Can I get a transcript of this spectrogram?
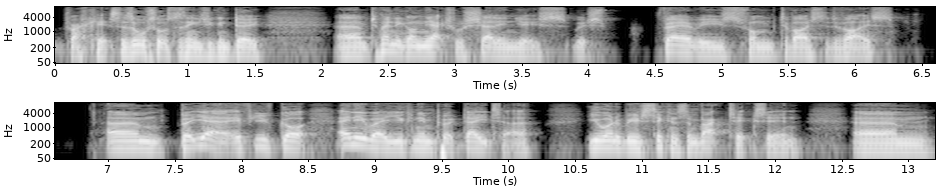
brackets, there's all sorts of things you can do, um, depending on the actual shell in use, which varies from device to device. Um, but yeah, if you've got anywhere you can input data, you want to be sticking some backticks in um,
